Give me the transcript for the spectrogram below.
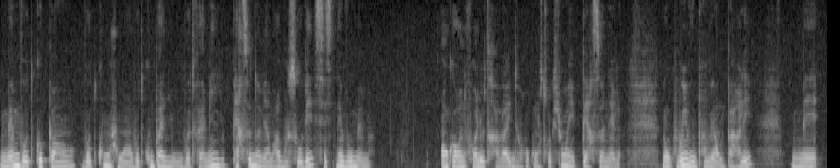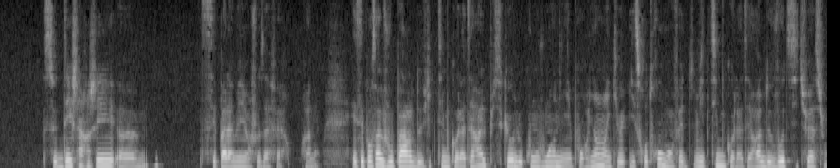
même votre copain, votre conjoint, votre compagnon, votre famille, personne ne viendra vous sauver si ce n'est vous-même. Encore une fois, le travail de reconstruction est personnel. Donc oui, vous pouvez en parler, mais se décharger, euh, c'est pas la meilleure chose à faire, vraiment. Et c'est pour ça que je vous parle de victime collatérale, puisque le conjoint n'y est pour rien et qu'il se retrouve en fait victime collatérale de votre situation.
